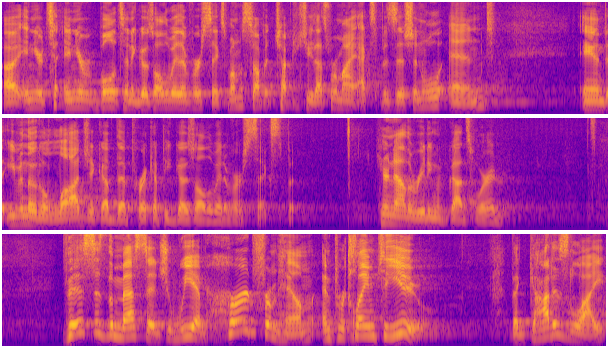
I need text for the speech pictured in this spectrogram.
Uh, in, your t- in your bulletin, it goes all the way to verse 6, but I'm going to stop at chapter 2. That's where my exposition will end. And even though the logic of the pericope goes all the way to verse 6. But hear now the reading of God's word. This is the message we have heard from him and proclaimed to you that God is light,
